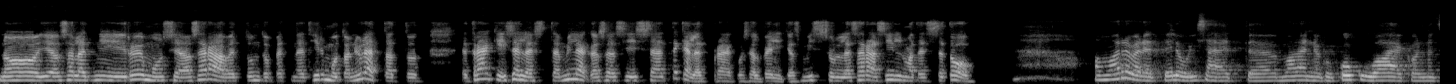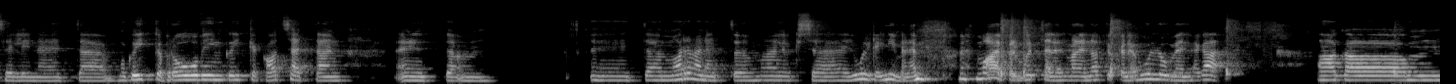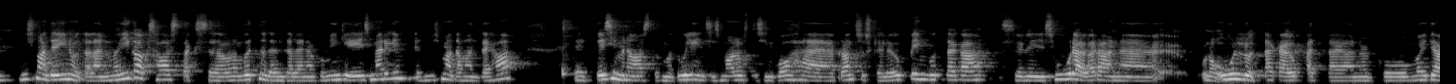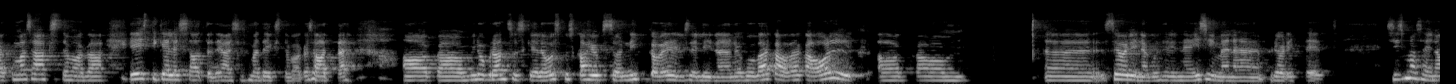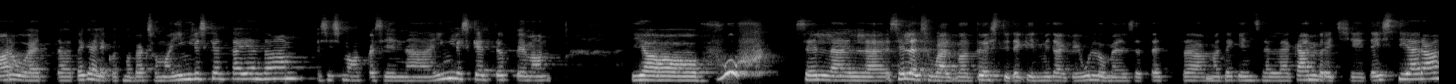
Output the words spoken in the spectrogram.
no ja sa oled nii rõõmus ja särav, et tundub, et need hirmud on ületatud. et räägi sellest, millega sa siis tegeled praegu seal Belgias, mis sulle sära silmadesse toob? Aga ma arvan, et elu ise, et äh, ma olen nagu kogu aeg olnud selline, et äh, ma kõike proovin, kõike katsetan. et, ähm, et äh, ma arvan, et ma olen üks julge inimene vahepeal mõtlen, et ma olen natukene hullumeelne ka. aga mm, mis ma teinud olen, ma igaks aastaks olen võtnud endale nagu mingi eesmärgi, et mis ma tahan teha et esimene aasta, kui ma tulin, siis ma alustasin kohe prantsuse keele õpingutega, see oli suurepärane, no hullult äge õpetaja, nagu ma ei tea, kui ma saaks temaga eesti keeles saate teha, siis ma teeks temaga saate. aga minu prantsuse keele oskus kahjuks on ikka veel selline nagu väga-väga alg, aga äh, see oli nagu selline esimene prioriteet siis ma sain aru, et tegelikult ma peaks oma inglise keelt täiendama, siis ma hakkasin äh, inglise keelt õppima ja huh, sellel, sellel suvel ma tõesti tegin midagi hullumeelset, et äh, ma tegin selle Cambridge'i testi ära.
